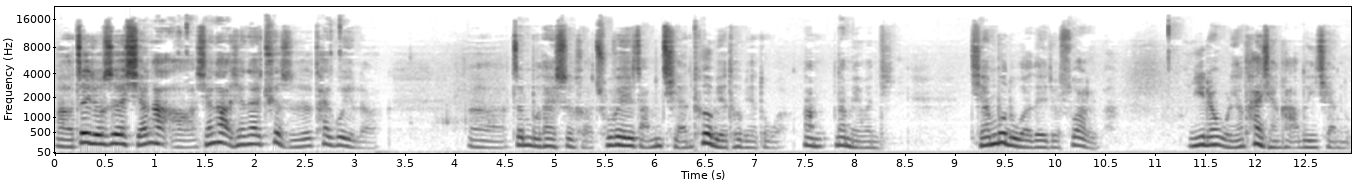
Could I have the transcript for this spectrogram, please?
啊，这就是显卡啊，显卡现在确实太贵了，呃，真不太适合。除非咱们钱特别特别多，那那没问题。钱不多的就算了吧。一零五零钛显卡都一千多。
